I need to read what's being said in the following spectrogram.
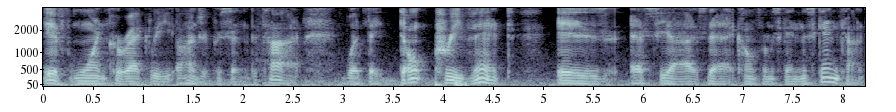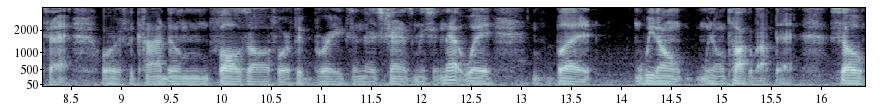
if worn correctly 100% of the time. What they don't prevent is STIs that come from skin to skin contact, or if the condom falls off, or if it breaks and there's transmission that way. But we don't we don't talk about that. So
